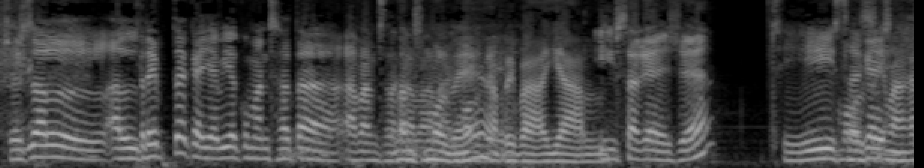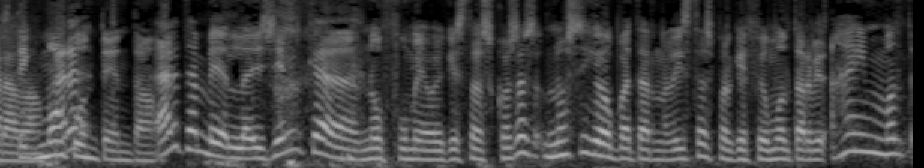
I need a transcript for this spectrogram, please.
Això és el, el repte que ja havia començat a, abans d'acabar Doncs molt bé, l'any. arribar ja al... I segueix, eh? Sí, Molt, segueix. sí, m'agrada. Estic molt ara, contenta. Ara també, la gent que no fumeu aquestes coses, no sigueu paternalistes perquè feu molta. Ai, molt...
